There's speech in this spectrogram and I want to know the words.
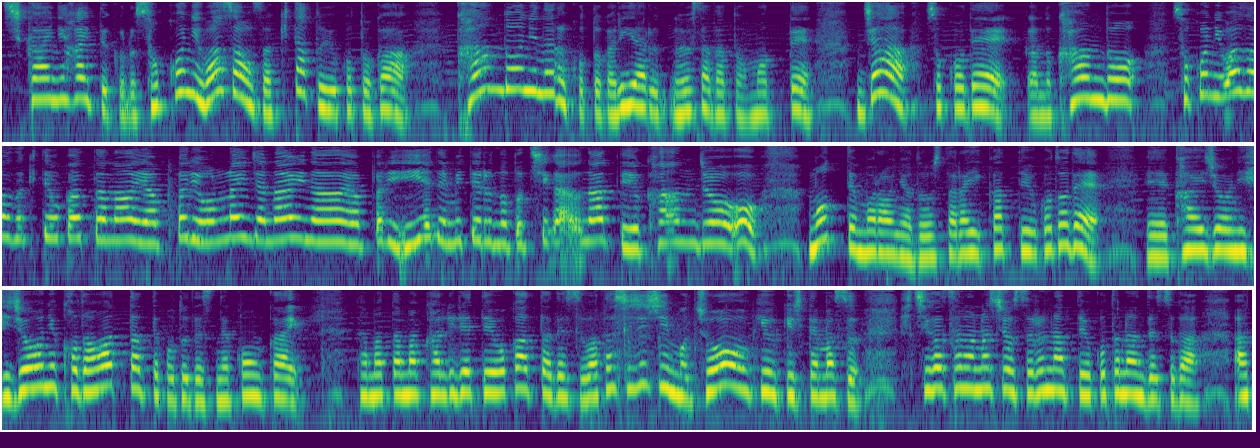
視界に入ってくるそこにわざわざ来たということが感動になることがリアルの良さだと思ってじゃあそこであの感動そこにわざわざ来てよかったなやっぱりオンラインじゃないなやっぱり家で見てるのと違うなっていう感情を持ってもらうにはどうしたらいいかっていうことで、えー、会場に非常にこだわったってことですね。今回たまたま借りれてよかったです。私自身も超ウキウキしてます。7月の話をするなっていうことなんですがあっ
